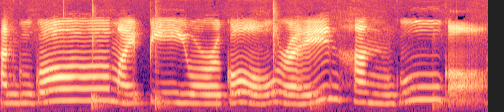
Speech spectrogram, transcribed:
한국어 might be your goal, right? 한국어.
